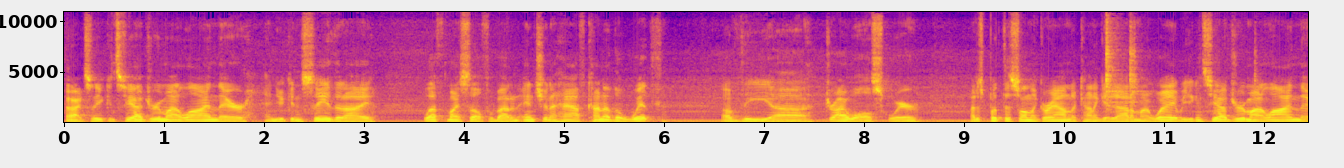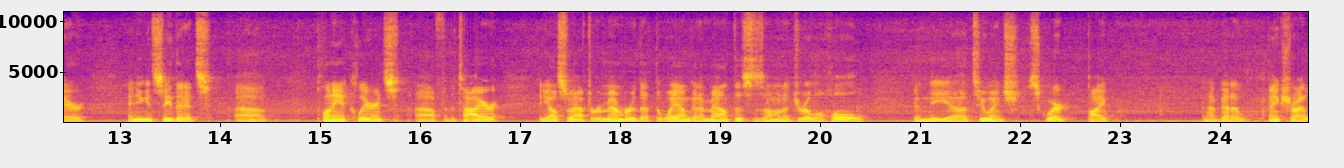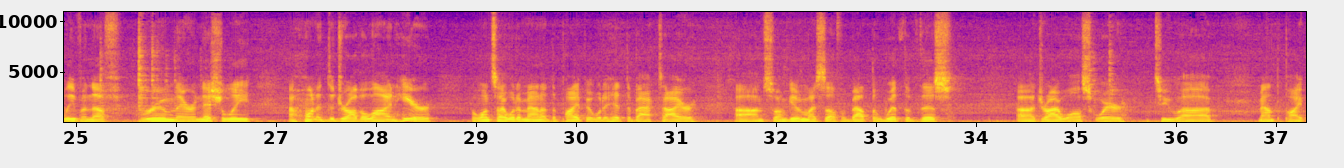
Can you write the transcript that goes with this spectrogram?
All right, so you can see I drew my line there, and you can see that I left myself about an inch and a half, kind of the width of the uh, drywall square. I just put this on the ground to kind of get it out of my way, but you can see I drew my line there, and you can see that it's uh, plenty of clearance uh, for the tire. And you also have to remember that the way I'm going to mount this is I'm going to drill a hole in the uh, two inch square pipe and I've got to make sure I leave enough room there. Initially, I wanted to draw the line here, but once I would have mounted the pipe, it would have hit the back tire. Um, so I'm giving myself about the width of this uh, drywall square to uh, mount the pipe.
